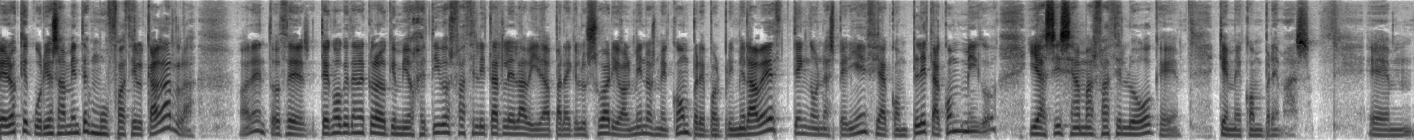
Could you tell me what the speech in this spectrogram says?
pero es que curiosamente es muy fácil cagarla. ¿vale? Entonces, tengo que tener claro que mi objetivo es facilitarle la vida para que el usuario al menos me compre por primera vez, tenga una experiencia completa conmigo y así sea más fácil luego que, me compre más. Em,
